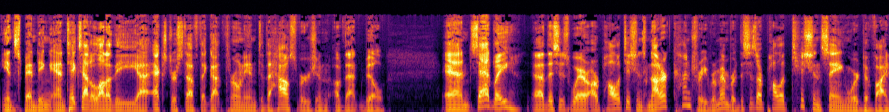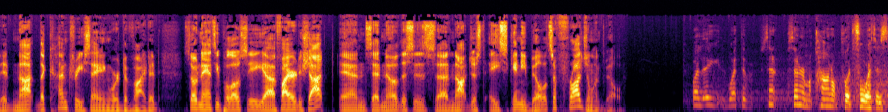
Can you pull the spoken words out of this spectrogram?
in spending and takes out a lot of the extra stuff that got thrown into the House version of that bill. And sadly, uh, this is where our politicians, not our country, remember, this is our politicians saying we're divided, not the country saying we're divided. So Nancy Pelosi uh, fired a shot and said, no, this is uh, not just a skinny bill, it's a fraudulent bill. Well, what the Senator McConnell put forth is,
